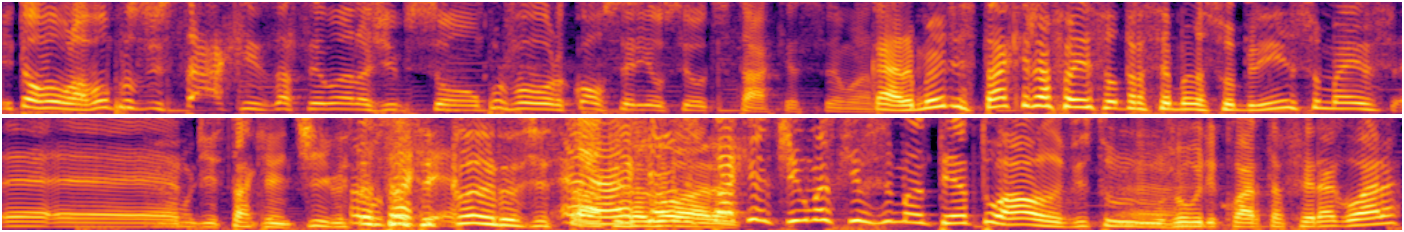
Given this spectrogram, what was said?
Então vamos lá, vamos para os destaques da semana, Gibson. Por favor, qual seria o seu destaque essa semana? Cara, o meu destaque, eu já falei outra semana sobre isso, mas é... é... Um destaque antigo, estamos destaque... reciclando os destaques é, agora. É, um destaque antigo, mas que se mantém atual, visto é. o jogo de quarta-feira agora,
